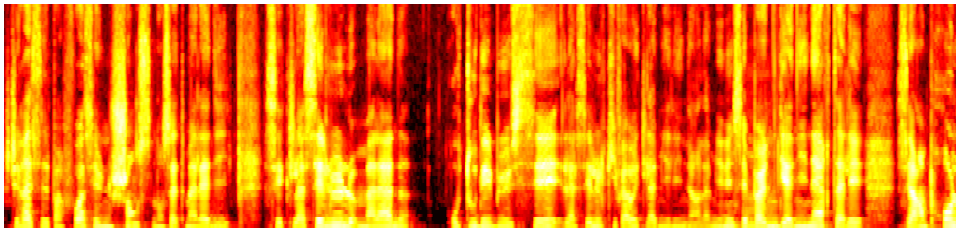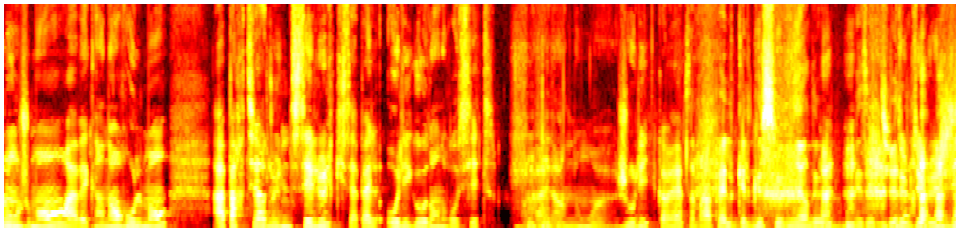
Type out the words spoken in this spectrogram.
je dirais, c'est parfois c'est une chance dans cette maladie, c'est que la cellule malade au tout début, c'est la cellule qui fabrique la myéline. Hein. La myéline, c'est pas mhm. une gaine inerte, elle est, c'est un prolongement avec un enroulement à partir d'une cellule qui s'appelle oligodendrocyte. Voilà, elle a un nom euh, joli quand même. Ça me rappelle quelques souvenirs de mes études. de biologie.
